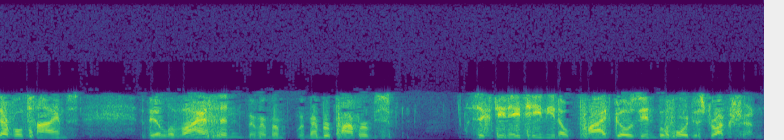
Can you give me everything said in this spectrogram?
several times. They're Leviathan. Remember, remember Proverbs 16, 18, you know, pride goes in before destruction.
